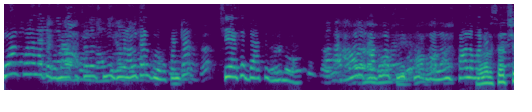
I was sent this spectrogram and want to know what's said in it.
না তুমি ধরো আমি কেন করব ফোনটা সে এসে ব্যাগকে ধরে নিল আমার ঠাকুমা তুমি খুব ভালো ভালো মানে আমার হচ্ছে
